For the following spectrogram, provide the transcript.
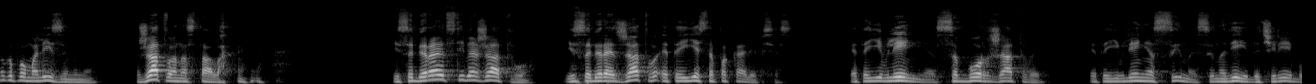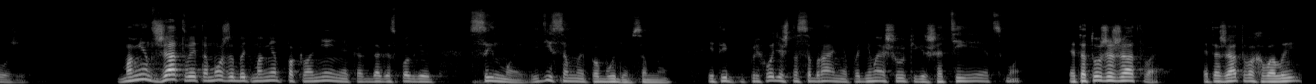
ну-ка помолись за меня. Жатва настала. И собирают с тебя жатву. И собирает жатву, это и есть апокалипсис. Это явление, собор жатвы. Это явление сына, сыновей, дочерей Божьих. Момент жатвы – это может быть момент поклонения, когда Господь говорит, сын мой, иди со мной, побудем со мной. И ты приходишь на собрание, поднимаешь руки и говоришь, отец мой. Это тоже жатва. Это жатва хвалы.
